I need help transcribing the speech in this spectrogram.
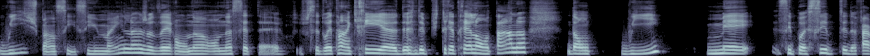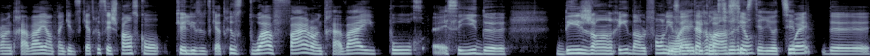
Oui, je pense que c'est humain, là. Je veux dire, on a, on a cette. Euh, ça doit être ancré euh, depuis très, très longtemps, là. Donc, oui, mais c'est possible de faire un travail en tant qu'éducatrice et je pense que les éducatrices doivent faire un travail pour euh, essayer de dégenrer, dans le fond, les interventions. Les stéréotypes. Ouais, de,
